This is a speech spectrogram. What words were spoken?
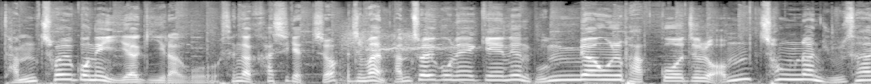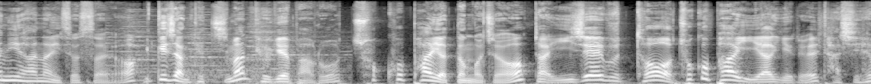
담철곤의 이야기라고 생각하시겠죠? 하지만 담철곤에게는 운명을 바꿔줄 엄청난 유산이 하나 있었어요. 믿기지 않겠지만 그게 바로 초코파이였던 거죠. 자 이제부터 초코파이 이야기를 다시 해볼게요.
